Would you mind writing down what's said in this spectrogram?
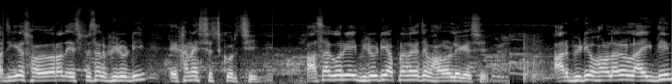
আজকে সবাই স্পেশাল ভিডিওটি এখানে শেষ করছি। আশা করি এই ভিডিওটি আপনাদের কাছে ভালো লেগেছে। আর ভিডিও ভালো লাগলে লাইক দিন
